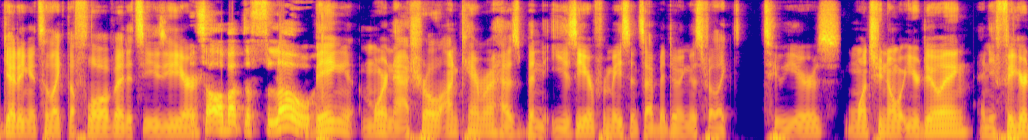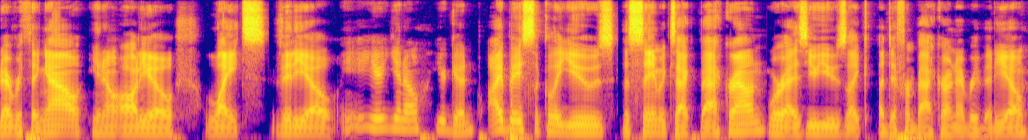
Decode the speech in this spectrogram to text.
getting into like the flow of it, it's easier. It's all about the flow. being more natural on camera has been easier for me since I've been doing this for like two years. Once you know what you're doing and you figured everything out, you know, audio, lights, video, you you know, you're good. I basically use the same exact background, whereas you use like a different background every video,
